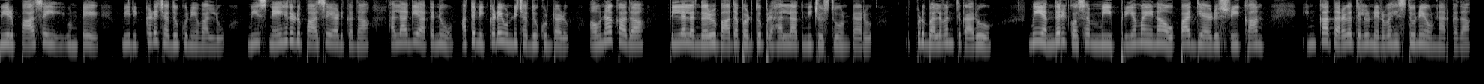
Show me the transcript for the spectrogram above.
మీరు పాస్ అయి ఉంటే మీరు ఇక్కడే చదువుకునేవాళ్ళు మీ స్నేహితుడు పాస్ అయ్యాడు కదా. అలాగే అతను అతను ఇక్కడే ఉండి చదువుకుంటాడు. అవునా కాదా? పిల్లలందరూ బాధపడుతూ ప్రహ్లాద్ని చూస్తూ ఉంటారు. ఇప్పుడు బలవంత్ గారు మీ అందరి కోసం మీ ప్రియమైన ఉపాధ్యాయుడు శ్రీకాంత్ ఇంకా తరగతులు నిర్వహిస్తూనే ఉన్నారు కదా.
